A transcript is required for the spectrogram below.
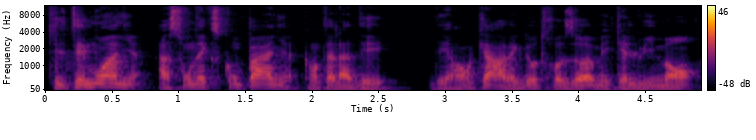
qu'il témoigne à son ex-compagne quand elle a des, des rencarts avec d'autres hommes et qu'elle lui ment,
